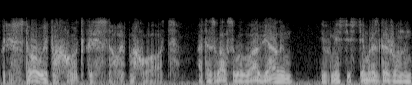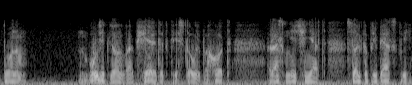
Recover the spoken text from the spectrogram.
«Крестовый поход, крестовый поход», — отозвался Валуа вялым и вместе с тем раздраженным тоном. «Будет ли он вообще, этот крестовый поход, раз мне чинят столько препятствий?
